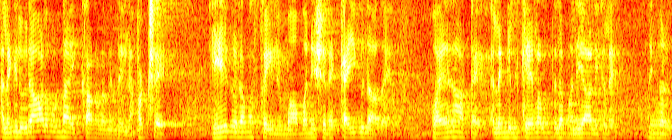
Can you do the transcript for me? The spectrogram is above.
അല്ലെങ്കിൽ ഒരാളും ഉണ്ടായി കാണണം എന്നില്ല. പക്ഷേ ഏതൊരവസ്ഥയിലും ആ മനുഷ്യനെ കൈവിടാതെ വയനാട്ടെ അല്ലെങ്കിൽ കേരളത്തിലെ മലയാളികളെ നിങ്ങൾ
